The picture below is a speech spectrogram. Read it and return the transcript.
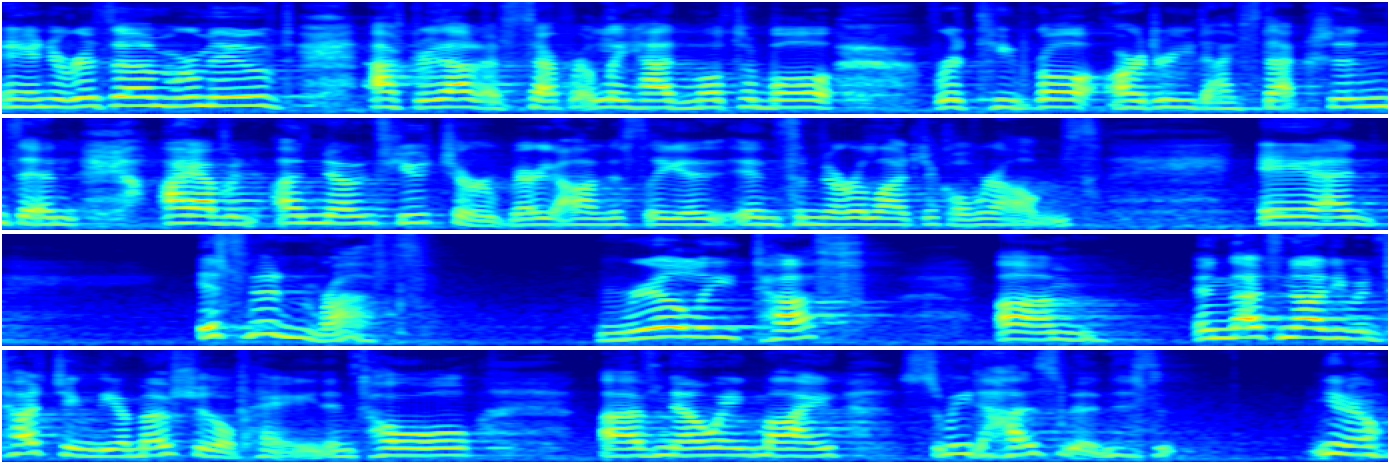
aneurysm removed. After that, I've separately had multiple vertebral artery dissections, and I have an unknown future, very honestly, in, in some neurological realms. And it's been rough, really tough. Um, and that's not even touching the emotional pain and toll of knowing my sweet husband is, you know,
